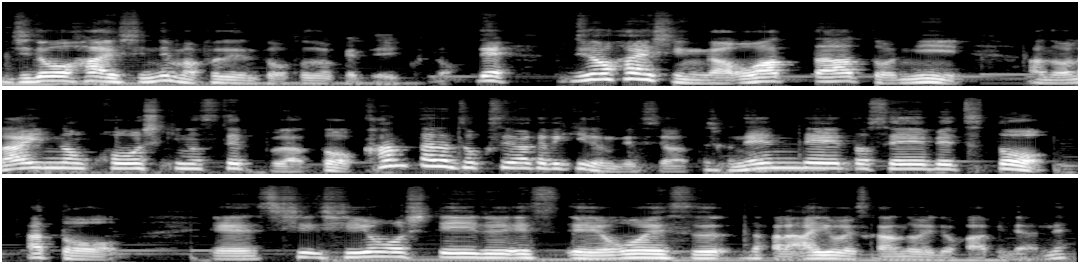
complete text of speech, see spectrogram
自動配信で、ま、プレゼントを届けていくと。で、自動配信が終わった後に、あの、LINE の公式のステップだと、簡単な属性分けできるんですよ。確か年齢と性別と、あと、えー、使用している、S えー、OS、だから iOS か Android かみたいなね。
